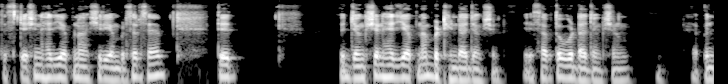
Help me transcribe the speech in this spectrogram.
ਤੇ ਸਟੇਸ਼ਨ ਹੈ ਜੀ ਆਪਣਾ ਸ਼੍ਰੀ ਅੰਮ੍ਰਿਤਸਰ ਸਾਹਿਬ ਤੇ ਜੰਕਸ਼ਨ ਹੈ ਜੀ ਆਪਣਾ ਬਠਿੰਡਾ ਜੰਕਸ਼ਨ, ਇਹ ਸਭ ਤੋਂ ਵੱਡਾ ਜੰਕਸ਼ਨ ਹੈ ਪੰਜਾਬ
